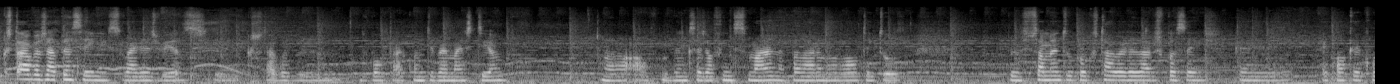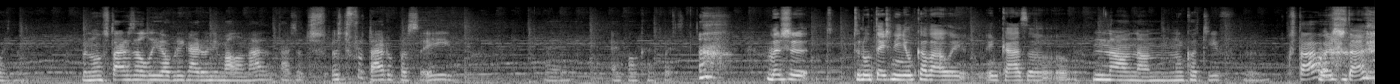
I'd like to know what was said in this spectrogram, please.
Gostava, já pensei nisso várias vezes e gostava de, de voltar quando tiver mais tempo, ao- bem que seja ao fim de semana, para dar uma volta e tudo. Especialmente o que eu gostava era dar os passeios, que é, é qualquer coisa. Para não estares ali a obrigar o animal a nada, estás a, des- a desfrutar o passeio, é, é qualquer coisa. Mas eh, tu não tens nenhum cavalo em, em casa? ou- Não, não, nunca tive. Gostava. Mas está.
